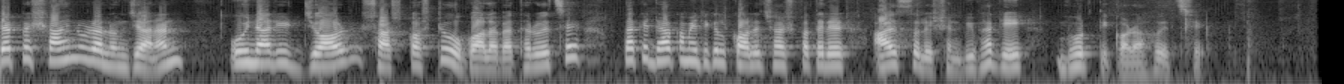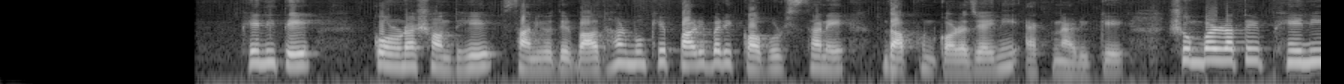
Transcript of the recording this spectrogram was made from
doctor Shahinur Alam জানান, ওই নারীর জ্বর, শ্বাসকষ্ট ও গলা ব্যথা রয়েছে। তাকে ঢাকা মেডিকেল কলেজ হাসপাতালের আইসোলেশন বিভাগে ভর্তি করা হয়েছে। हे করোনা সন্দেহে স্থানীয়দের বাধার মুখে পারিবারিক কবরস্থানে দাফন করা যায়নি এক নারীকে। সোমবার রাতে ফেনী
